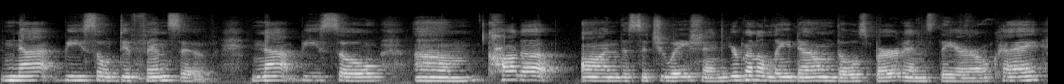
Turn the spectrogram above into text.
not be so defensive, not be so um, caught up on the situation. You're going to lay down those burdens there, okay?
